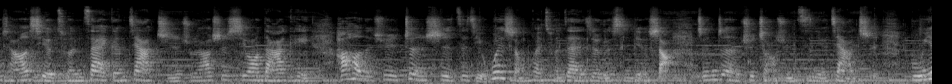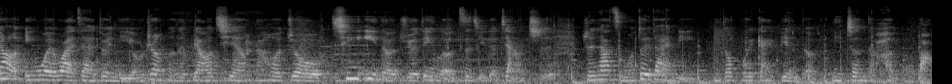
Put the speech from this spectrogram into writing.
我想要写存在跟价值，主要是希望大家可以好好的去正视自己为什么会存在这个世界上，真正的去找寻自己的价值，不要因为外在对你有任何的标签，然后就轻易的决定了自己的价值。人家怎么对待你，你都不会改变的，你真的很棒。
